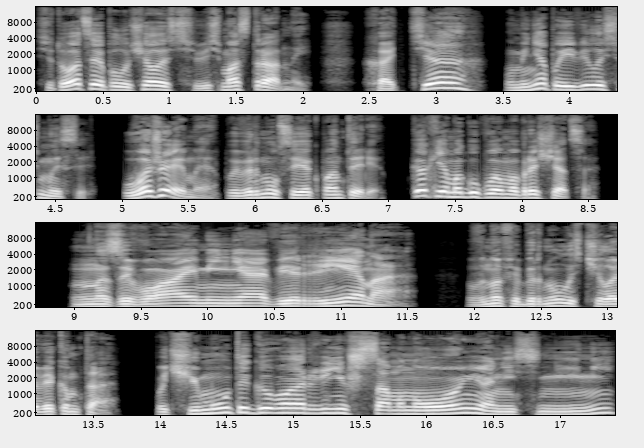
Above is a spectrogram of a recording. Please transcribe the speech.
Ситуация получалась весьма странной. Хотя у меня появилась мысль. «Уважаемая», — повернулся я к пантере, — «как я могу к вам обращаться?» «Называй меня Верена», — вновь обернулась человеком та. «Почему ты говоришь со мной, а не с ними?»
